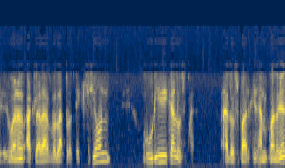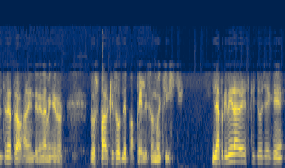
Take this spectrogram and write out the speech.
es bueno aclararlo, la protección jurídica a los, a los parques, cuando yo entré a trabajar en Interena me dijeron, los parques son de papel, eso no existe. Y la primera vez que yo llegué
